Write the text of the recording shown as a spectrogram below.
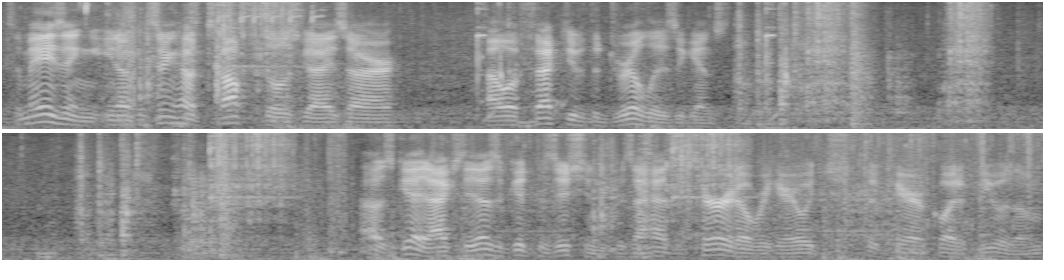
It's amazing, you know, considering how tough those guys are, how effective the drill is against them. That was good. Actually, that was a good position because I had the turret over here, which took care of quite a few of them.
